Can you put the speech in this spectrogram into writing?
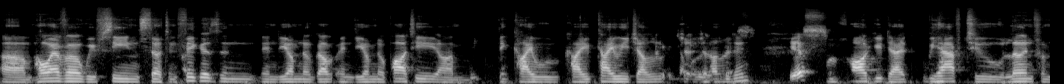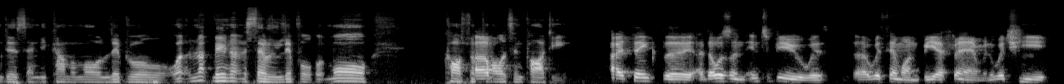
Um, however, we've seen certain figures in, in the UMNO gov- in the UMNO party. Um, I think Kairu Kai, Khairy Jal- Jalaluddin Yes. argued that we have to learn from this and become a more liberal, well, not maybe not necessarily liberal, but more cosmopolitan party. I think the there was an interview with uh, with him on BFM in which he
